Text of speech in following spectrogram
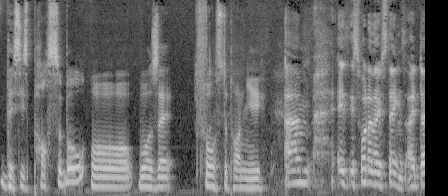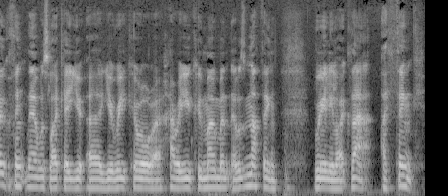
this is possible, or was it forced upon you? Um, it, it's one of those things. I don't think there was like a, a eureka or a Harajuku moment. There was nothing really like that. I think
